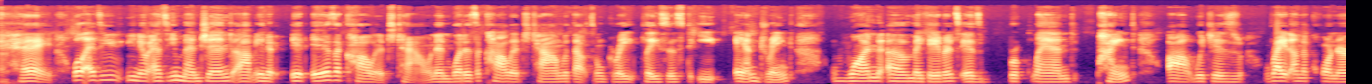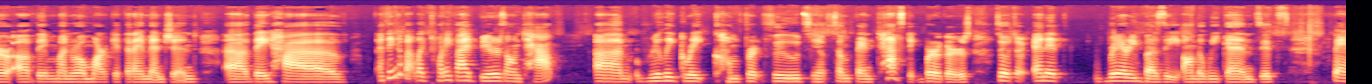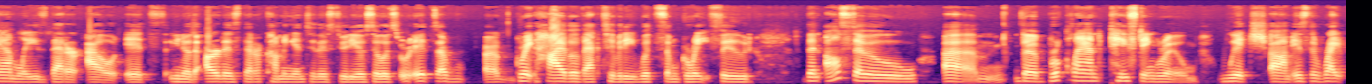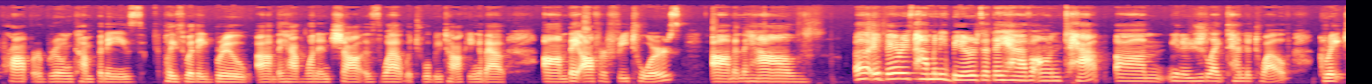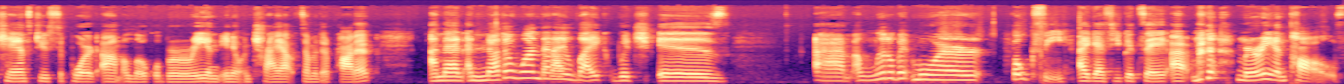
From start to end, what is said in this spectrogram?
okay. Well, as you you know, as you mentioned, um, you know, it is a college town, and what is a college town without some great places to eat and drink? One of my favorites is Brookland Pint, uh, which is right on the corner of the Monroe Market that I mentioned. Uh, they have, I think, about like 25 beers on tap. Um, really great comfort foods, you know, some fantastic burgers. So a, and it's very buzzy on the weekends. It's families that are out. It's you know the artists that are coming into the studio. So it's it's a, a great hive of activity with some great food. Then also um, the Brookland Tasting Room, which um, is the Right Proper Brewing Company's place where they brew. Um, they have one in Shaw as well, which we'll be talking about. Um, they offer free tours, um, and they have uh, it varies how many beers that they have on tap. Um, you know, usually like ten to twelve. Great chance to support um, a local brewery and you know and try out some of their product. And then another one that I like, which is um, a little bit more folksy, I guess you could say, uh, Murry and Paul's.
